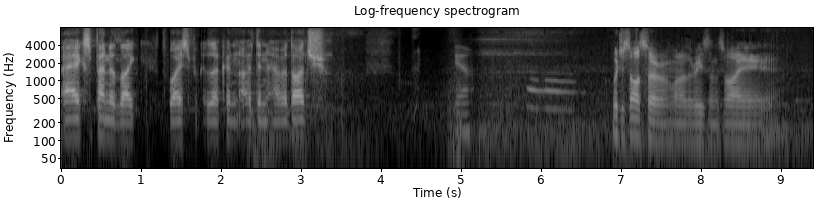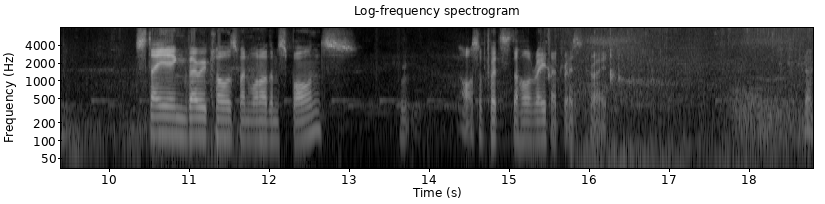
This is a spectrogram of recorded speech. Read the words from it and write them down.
I expanded like twice because I couldn't. I didn't have a dodge. Which is also one of the reasons why staying very close when one of them spawns also puts the whole raid at risk, right? Okay.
